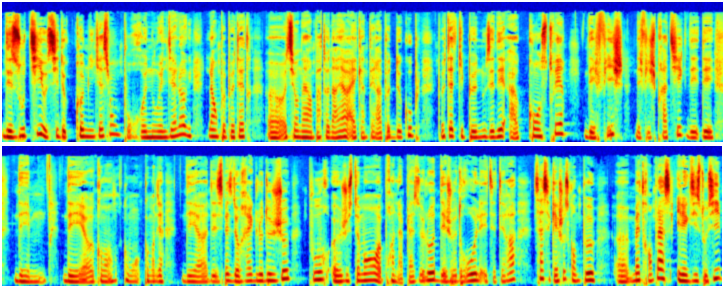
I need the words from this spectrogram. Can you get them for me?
des outils aussi de communication pour renouer le dialogue. Là, on peut peut-être, euh, si on a un partenariat avec un thérapeute de couple, peut-être qu'il peut nous aider à construire des fiches, des fiches pratiques, des, des, des, euh, comment, comment, comment dire, des, des espèces de règles de jeu pour euh, justement euh, prendre la place de l'autre, des jeux de rôle, etc. Ça, c'est quelque chose qu'on peut euh, mettre en place. Il existe aussi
